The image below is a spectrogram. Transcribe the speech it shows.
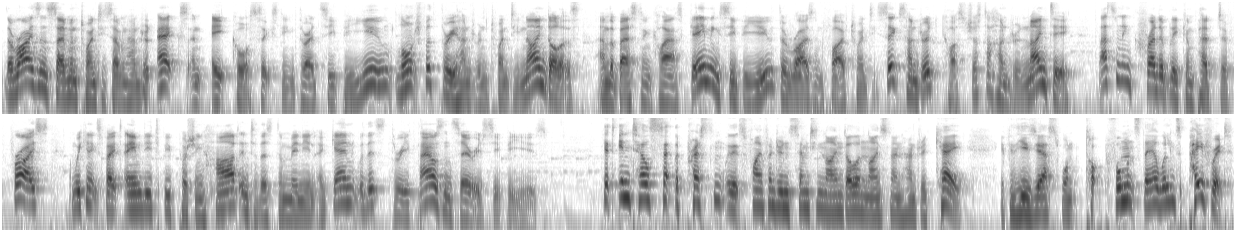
The Ryzen 7 2700X, an 8-core 16-thread CPU, launched for $329, and the best-in-class gaming CPU, the Ryzen 5 2600, cost just 190. That's an incredibly competitive price, and we can expect AMD to be pushing hard into this dominion again with its 3000 series CPUs. Yet Intel set the precedent with its $579 9900K. If enthusiasts want top performance, they are willing to pay for it.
